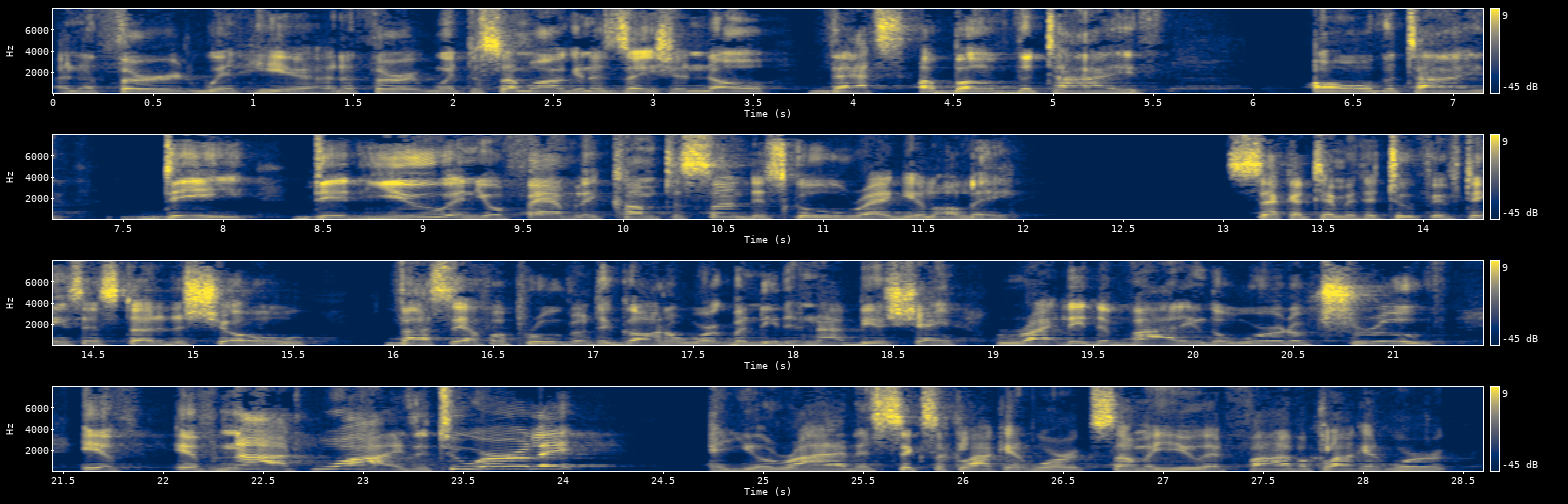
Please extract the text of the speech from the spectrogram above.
and a third went here and a third went to some organization. No, that's above the tithe, all the tithe. D, did you and your family come to Sunday school regularly? 2 Timothy 2.15 says, study to show thyself approved unto God, a workman needeth not be ashamed, rightly dividing the word of truth. If, if not, why? Is it too early? And you arrive at six o'clock at work, some of you at five o'clock at work,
